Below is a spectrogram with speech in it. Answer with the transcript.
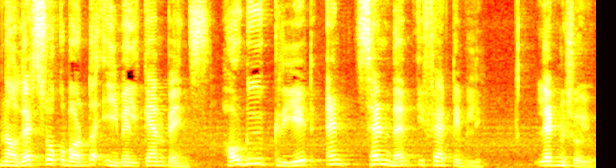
Now let's talk about the email campaigns. How do you create and send them effectively? Let me show you.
